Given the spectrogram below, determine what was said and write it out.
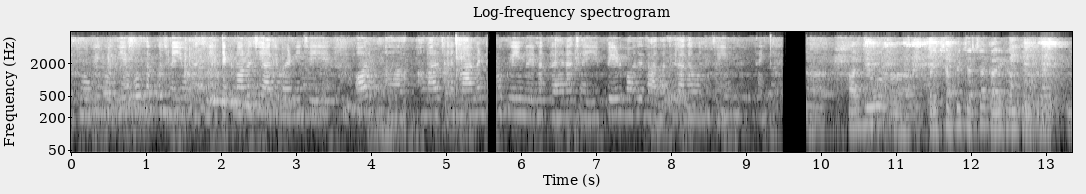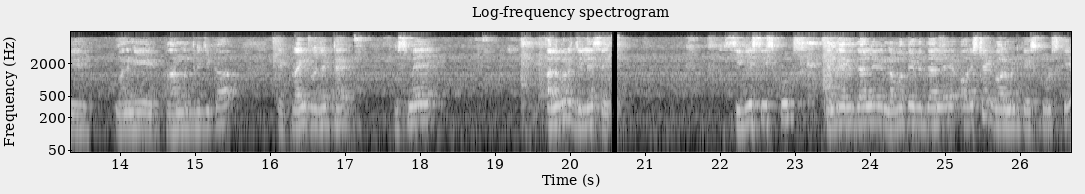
स्मोकिंग होती है, वो सब कुछ नहीं होना चाहिए। टेक्नोलॉजी आगे बढ़नी चाहिए। और हमारा जो एनवायरनमेंट है, वो क्लीन रहना रहना चाहिए। पेड़ पौधे ज़्यादा से ज़्यादा होने चाहिए। आज जो परीक्षा पे चर्चा कार्यक्रम के अंतर्गत ये माननीय प्रधानमंत्री जी का एक प्राइम प्रोजेक्ट है, जिसमें अलवर ज़िले से सीबीएसई स्कूल्स केंद्रीय विद्यालय, नवोदय विद्यालय और स्टेट गवर्नमेंट के स्कूल्स के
